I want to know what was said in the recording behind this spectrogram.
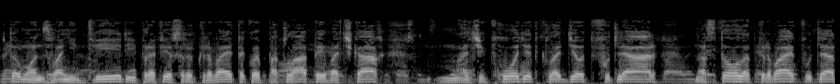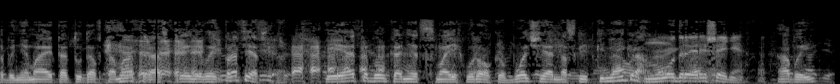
Потом он звонит в дверь, и профессор открывает такой потлатый в очках. Мальчик входит, кладет футляр на стол, открывает футляр, вынимает оттуда автомат и расстреливает профессора. И это был конец моих уроков. Больше я на скрипке не играл. Мудрое решение. А вы?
